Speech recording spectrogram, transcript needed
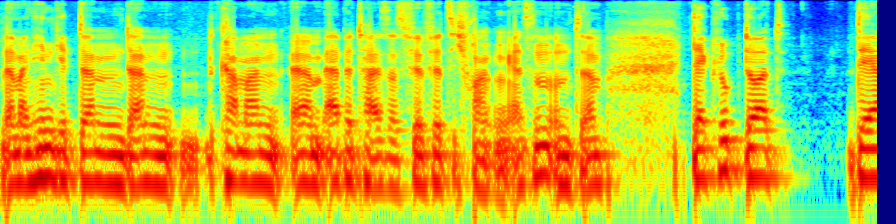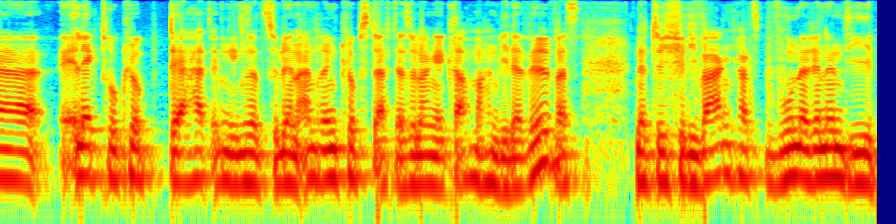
wenn man hingeht, dann, dann kann man ähm, Appetizers für 40 Franken essen. Und ähm, der Club dort der Elektroclub, der hat im Gegensatz zu den anderen Clubs, darf der so lange Krach machen, wie der will, was natürlich für die Wagenplatzbewohnerinnen, die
